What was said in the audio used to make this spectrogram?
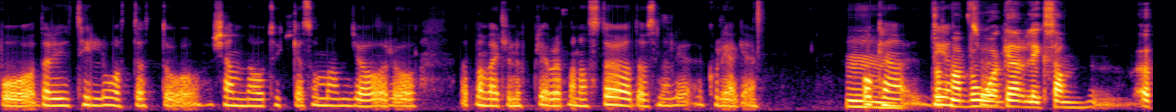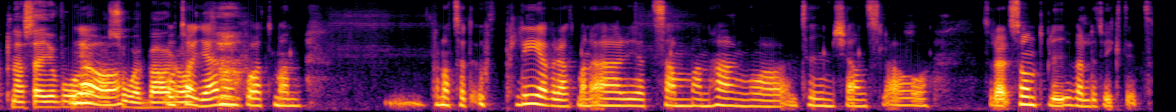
och där det är tillåtet att känna och tycka som man gör och att man verkligen upplever att man har stöd av sina kollegor. Mm. Och kan, att man vågar jag... liksom öppna sig och våga ja, vara sårbar. Och, och ta hjälp och att man på något sätt upplever att man är i ett sammanhang och en teamkänsla och sådär. Sånt blir väldigt viktigt.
